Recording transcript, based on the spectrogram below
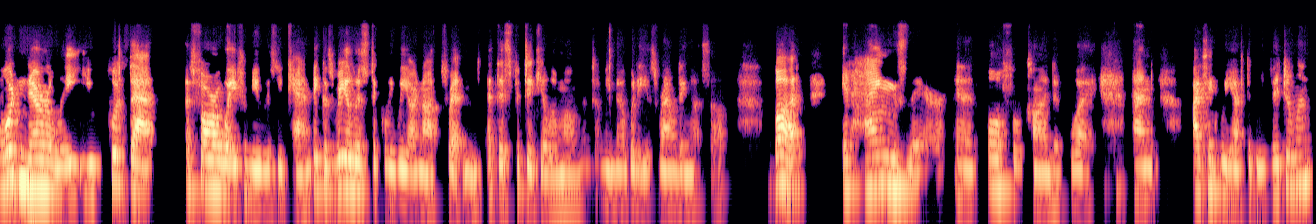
Ordinarily, you put that as far away from you as you can, because realistically, we are not threatened at this particular moment. I mean, nobody is rounding us up, but it hangs there in an awful kind of way. And I think we have to be vigilant.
